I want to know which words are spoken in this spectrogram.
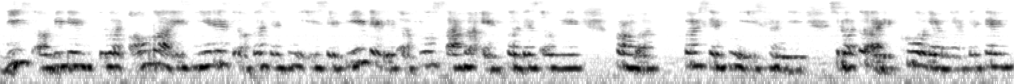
This obedience toward Allah is nearest to a person who is satiated with a full stomach and furthest away from a person who is hungry. Sebab tu ada quote yang mengatakan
